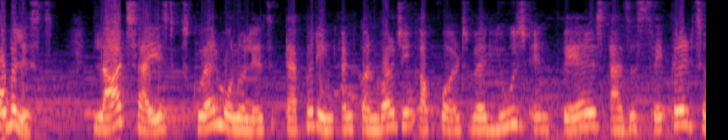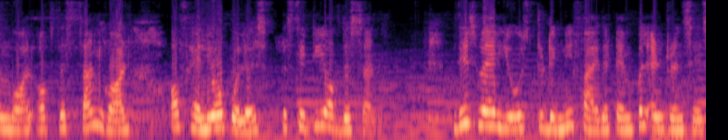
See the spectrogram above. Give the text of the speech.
Obelisks Large-sized square monoliths tapering and converging upwards were used in pairs as a sacred symbol of the sun god of Heliopolis, the city of the sun. These were used to dignify the temple entrances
